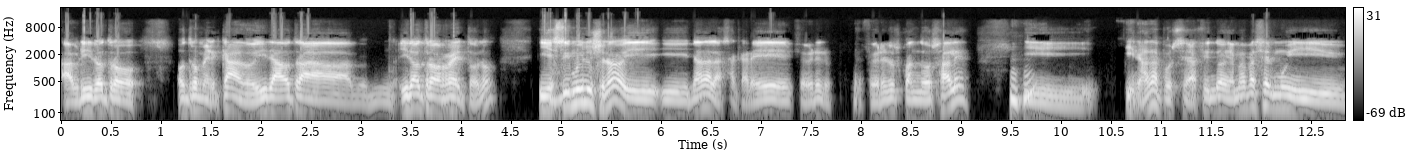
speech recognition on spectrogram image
abrir otro, otro mercado, ir a, otra, ir a otro reto, ¿no? Y estoy muy ilusionado y, y nada, la sacaré en febrero. En febrero es cuando sale y, y nada, pues haciendo, además va a ser muy,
